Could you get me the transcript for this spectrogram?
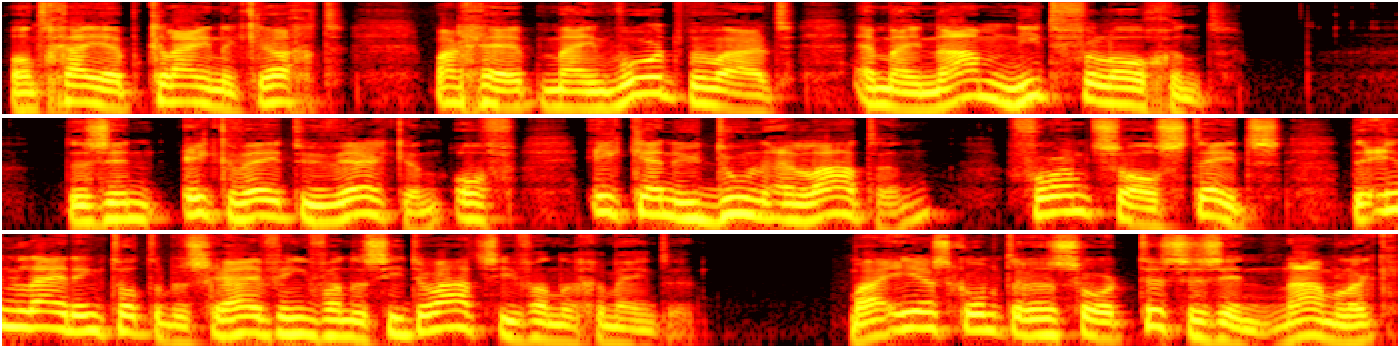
Want gij hebt kleine kracht maar gij hebt mijn woord bewaard en mijn naam niet verlogend. De zin ik weet u werken of ik ken u doen en laten vormt zoals steeds de inleiding tot de beschrijving van de situatie van de gemeente. Maar eerst komt er een soort tussenzin, namelijk:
